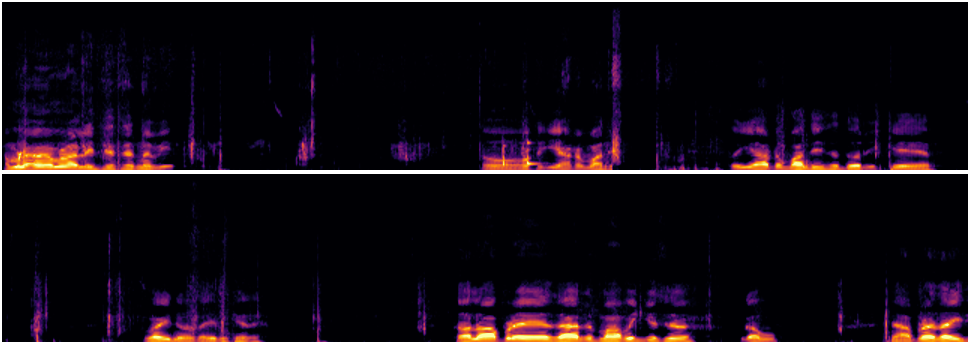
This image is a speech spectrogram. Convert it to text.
હમણાં હમણાં લીધી છે નવી. તો એ હાટો બાંધી તો એ હાટો બાંધી છે દોરી કે વહી ન થાય ઘેરે. હાલો આપણે જાહેરમાં આવી ગયું છે ગાવું. ને આપણે જાય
